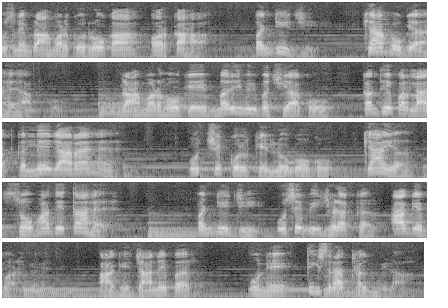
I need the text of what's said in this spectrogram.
उसने ब्राह्मण को रोका और कहा पंडित जी, क्या हो गया है आपको? ब्राह्मण हो के मरी हुई बच्चिया को कंधे पर लाद कर ले जा रहे हैं। उच्च कुल के लोगों को क्या यह शोभा देता है? पंडित जी उसे भी झिड़क कर आगे बढ़ गए। आगे जाने पर उन्हें तीसरा ठग मिला।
